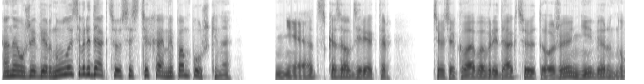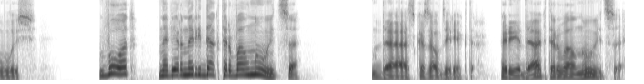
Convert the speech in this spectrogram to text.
«Она уже вернулась в редакцию со стихами Пампушкина?» «Нет», — сказал директор. Тетя Клава в редакцию тоже не вернулась. «Вот, наверное, редактор волнуется», «Да», — сказал директор, — «редактор волнуется».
